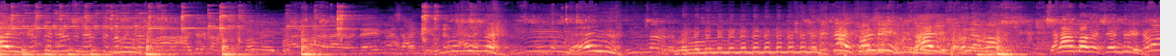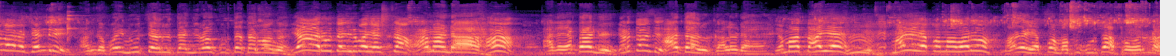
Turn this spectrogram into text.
ஐய் சென்று சென்று அங்க போய் நூத்தி அறுபத்தஞ்சு ரூபா கொடுத்தா தருவாங்க ஏன் அறுபத்தஞ்சு ரூபாய் எக்ஸ்ட்ரா ஆமாண்டா அதை எத்தாந்து எடுத்தாந்து ஆத்தாரு கலடா ஏமா தாயே மழை எப்பமா வரும் மழை எப்ப மப்பு கொடுத்தா அப்ப வரும்டா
